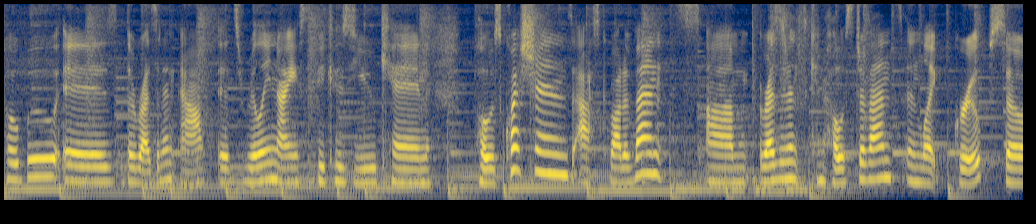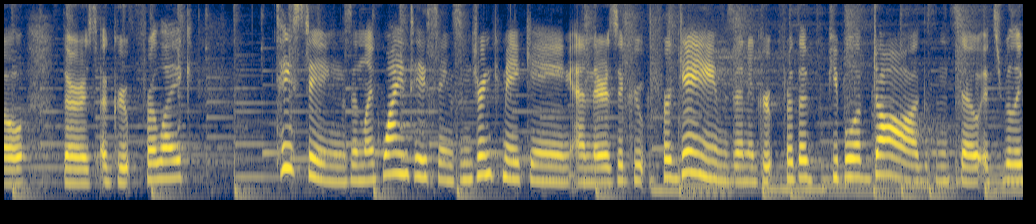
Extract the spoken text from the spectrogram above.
Cobu is the resident app. It's really nice because you can pose questions, ask about events. Um, residents can host events in like groups. So there's a group for like tastings and like wine tastings and drink making and there's a group for games and a group for the people of dogs and so it's really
